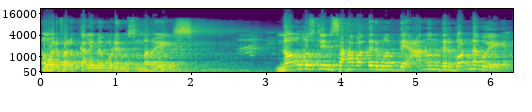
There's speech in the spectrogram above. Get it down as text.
ওমর ফারুক কালিমা পড়ে মুসলমান হয়ে গেছে ন মুসলিম সাহাবাদের মধ্যে আনন্দের বন্যা বয়ে গেল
